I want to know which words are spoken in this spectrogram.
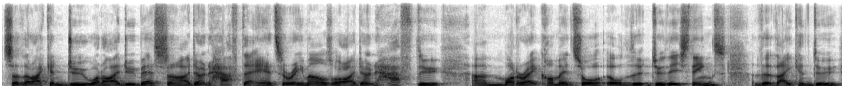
so that I can do what I do best. and I don't have to answer emails or I don't have to um, moderate comments or, or do these things that they can do.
